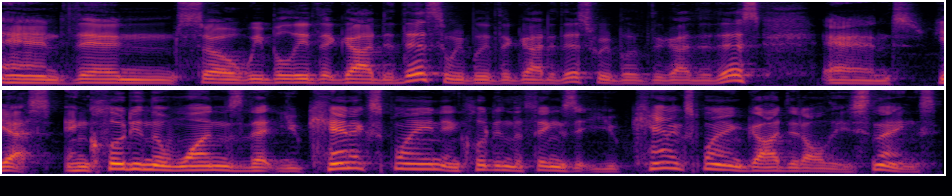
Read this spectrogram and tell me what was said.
And then, so we believe that God did this, and we believe that God did this, we believe that God did this. And yes, including the ones that you can't explain, including the things that you can't explain, God did all these things.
